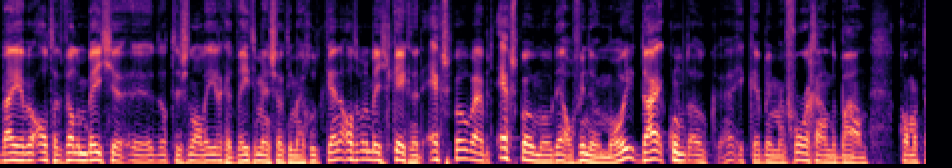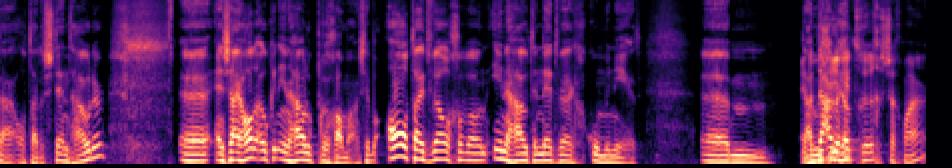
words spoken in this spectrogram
wij hebben altijd wel een beetje, eh, dat is in alle eerlijkheid, weten mensen ook die mij goed kennen, altijd wel een beetje gekeken naar de expo. Wij hebben het expo-model, vinden we mooi. Daar komt ook, hè, ik heb in mijn voorgaande baan, kwam ik daar altijd een standhouder. Eh, en zij hadden ook een inhoudelijk programma. Ze hebben altijd wel gewoon inhoud en netwerk gecombineerd. Ehm nou, hoe zie je daardoor dat terug, zeg maar?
